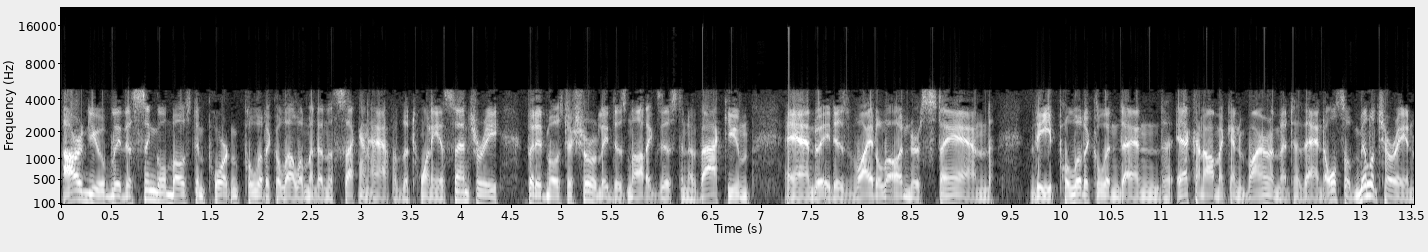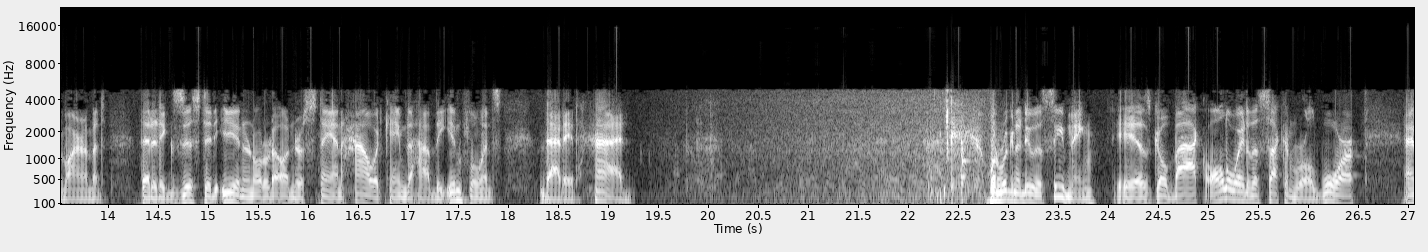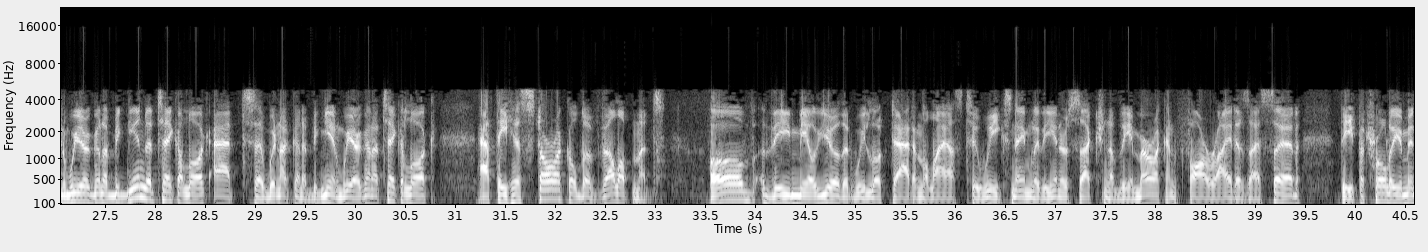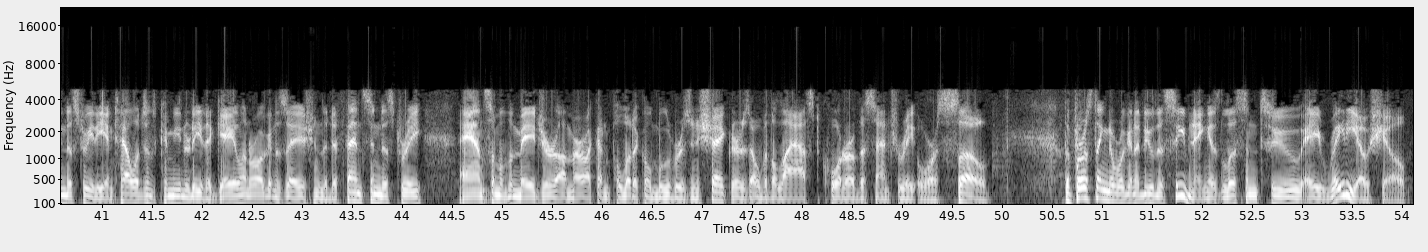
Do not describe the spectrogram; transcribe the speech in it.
arguably the single most important political element in the second half of the 20th century, but it most assuredly does not exist in a vacuum, and it is vital to understand the political and, and economic environment and also military environment that it existed in in order to understand how it came to have the influence that it had. What we're going to do this evening is go back all the way to the Second World War, and we are going to begin to take a look at, uh, we're not going to begin, we are going to take a look at the historical development of the milieu that we looked at in the last two weeks, namely the intersection of the American far right, as I said, the petroleum industry, the intelligence community, the Gehlen organization, the defense industry, and some of the major American political movers and shakers over the last quarter of a century or so. The first thing that we're going to do this evening is listen to a radio show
